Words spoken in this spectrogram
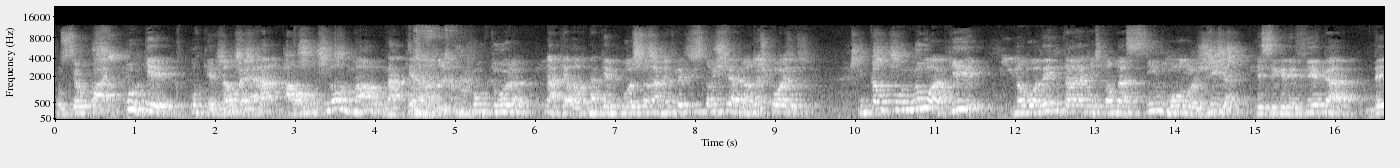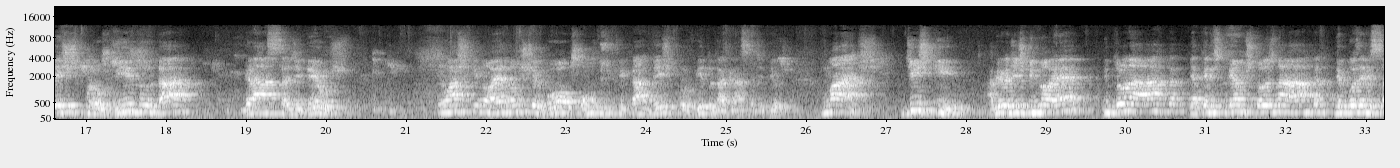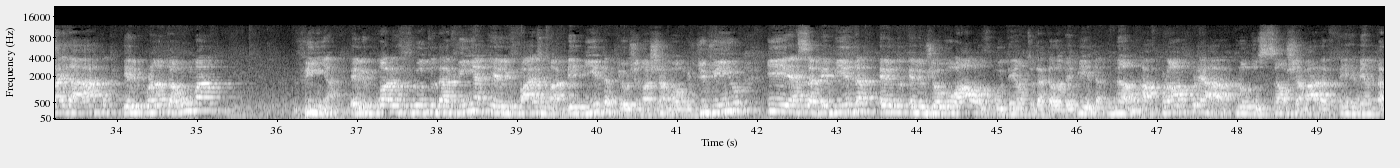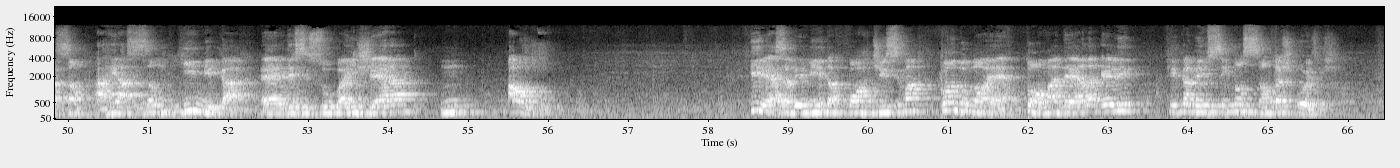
o seu pai. Por quê? Porque não era algo normal naquela cultura, naquela, naquele posicionamento que eles estão enxergando as coisas. Então, o nu aqui não vou nem entrar na questão da simbologia, que significa desprovido da graça de Deus. Eu acho que Noé não chegou ao ponto de ficar desprovido da graça de Deus. Mas diz que, a Bíblia diz que Noé entrou na arca, e aqueles tempos todos na arca, depois ele sai da arca e ele planta uma vinha. Ele colhe o fruto da vinha e ele faz uma bebida, que hoje nós chamamos de vinho, e essa bebida, ele, ele jogou álcool dentro daquela bebida? Não, a própria produção, chamada fermentação, a reação química é, desse suco aí gera um álcool. E essa bebida fortíssima, quando Noé toma dela, ele fica meio sem noção das coisas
